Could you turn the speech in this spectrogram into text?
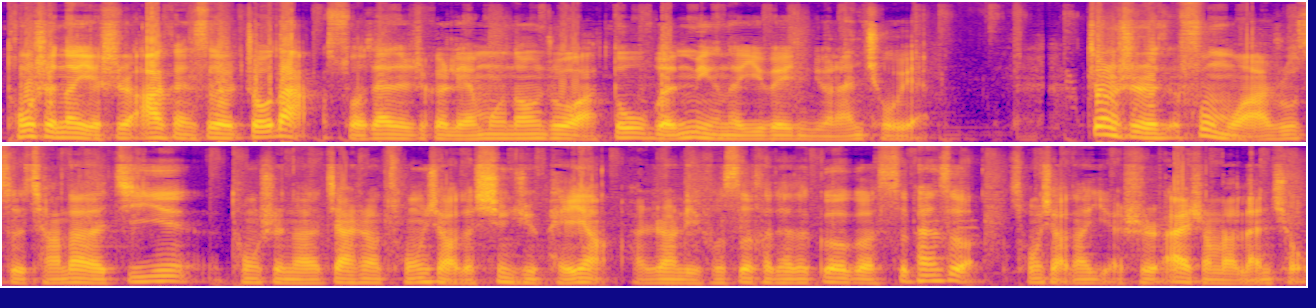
同时呢，也是阿肯色州大所在的这个联盟当中啊都闻名的一位女篮球员。正是父母啊如此强大的基因，同时呢，加上从小的兴趣培养啊，让里弗斯和他的哥哥斯潘瑟从小呢也是爱上了篮球。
